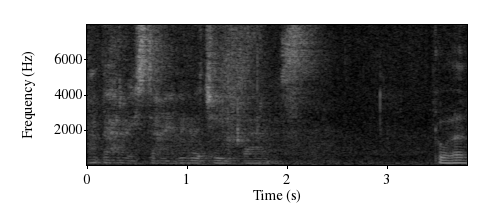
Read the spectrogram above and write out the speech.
My battery's dying. I gotta change batteries. Go ahead.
